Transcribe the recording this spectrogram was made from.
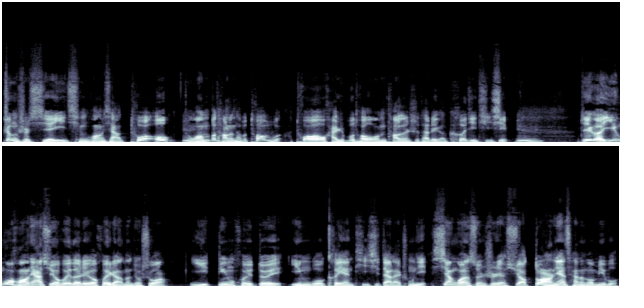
正式协议情况下脱欧，嗯我们不讨论它不脱不脱欧还是不脱欧，我们讨论是它这个科技体系。嗯这个英国皇家学会的这个会长呢就说，一定会对英国科研体系带来冲击，相关损失也需要多少年才能够弥补。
